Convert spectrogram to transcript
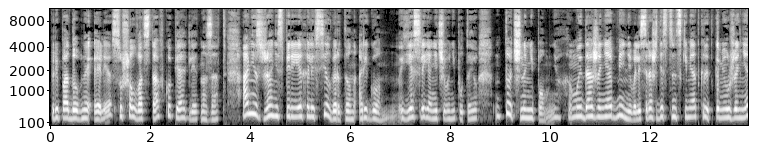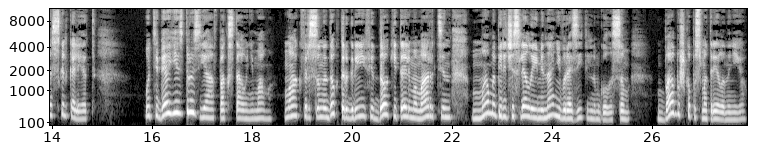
Преподобный Элиас ушел в отставку пять лет назад. Они с Джанис переехали в Силвертон, Орегон, если я ничего не путаю. Точно не помню. Мы даже не обменивались рождественскими открытками уже несколько лет. У тебя есть друзья в Пакстауне, мама. Макферсон и доктор Гриффи, Доки, Тельма Мартин. Мама перечисляла имена невыразительным голосом. Бабушка посмотрела на нее.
